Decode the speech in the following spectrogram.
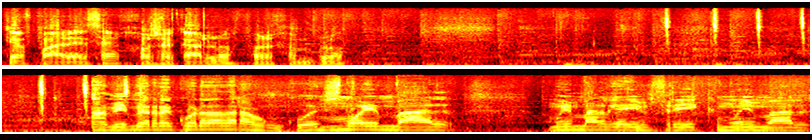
¿qué os parece, José Carlos, por ejemplo? A mí me recuerda a Dragon Quest. Muy mal, muy mal Game Freak, muy mal.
